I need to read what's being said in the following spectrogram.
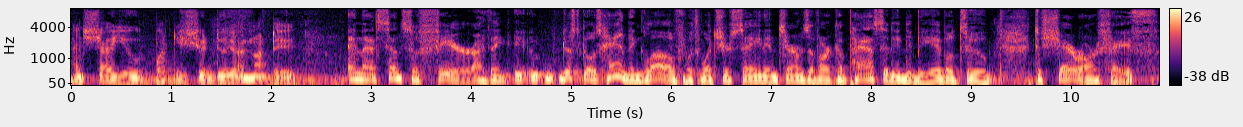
and show you what you should do and not do. And that sense of fear, I think, just goes hand in glove with what you're saying in terms of our capacity to be able to to share our faith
